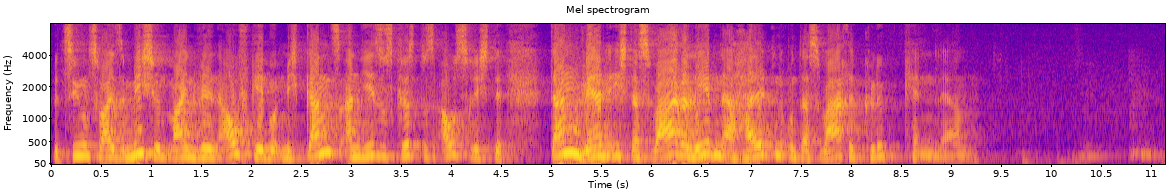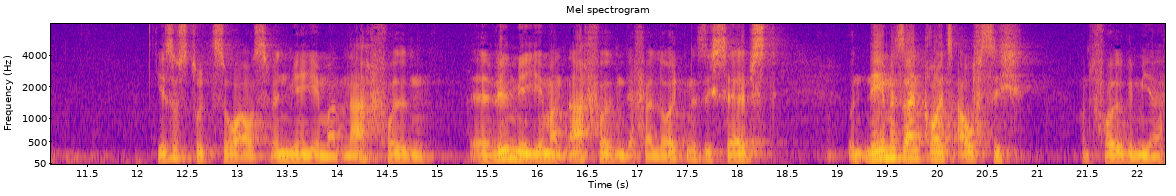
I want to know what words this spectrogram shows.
beziehungsweise mich und meinen Willen aufgebe und mich ganz an Jesus Christus ausrichte, dann werde ich das wahre Leben erhalten und das wahre Glück kennenlernen. Jesus drückt so aus, wenn mir jemand nachfolgen, äh, will mir jemand nachfolgen, der verleugne sich selbst und nehme sein Kreuz auf sich und folge mir.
